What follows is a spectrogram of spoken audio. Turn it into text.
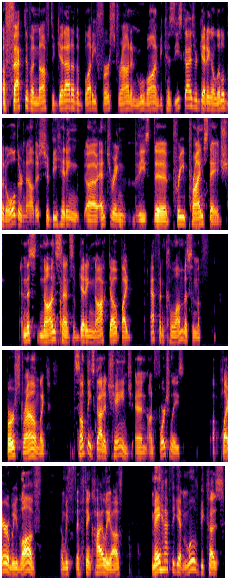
effective enough to get out of the bloody first round and move on because these guys are getting a little bit older now. This should be hitting, uh, entering these the pre prime stage, and this nonsense of getting knocked out by F and Columbus in the f- first round, like something's got to change. And unfortunately, a player we love and we th- think highly of may have to get moved because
